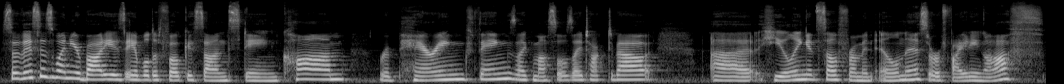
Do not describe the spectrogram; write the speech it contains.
So, this is when your body is able to focus on staying calm, repairing things like muscles I talked about, uh, healing itself from an illness or fighting off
